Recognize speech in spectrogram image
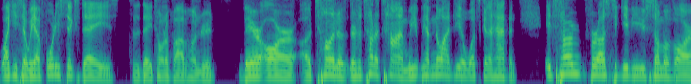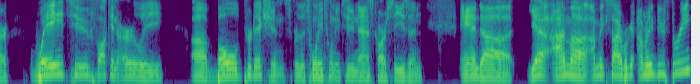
like you said, we have 46 days to the Daytona 500. There are a ton of there's a ton of time. We we have no idea what's going to happen. It's time for us to give you some of our way too fucking early uh bold predictions for the 2022 NASCAR season. And uh yeah, I'm uh I'm excited. We're gonna, I'm going to do 3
